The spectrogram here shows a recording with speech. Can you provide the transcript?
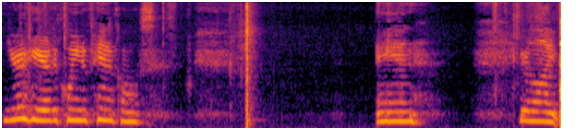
You're here, the Queen of Pentacles and you're like,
